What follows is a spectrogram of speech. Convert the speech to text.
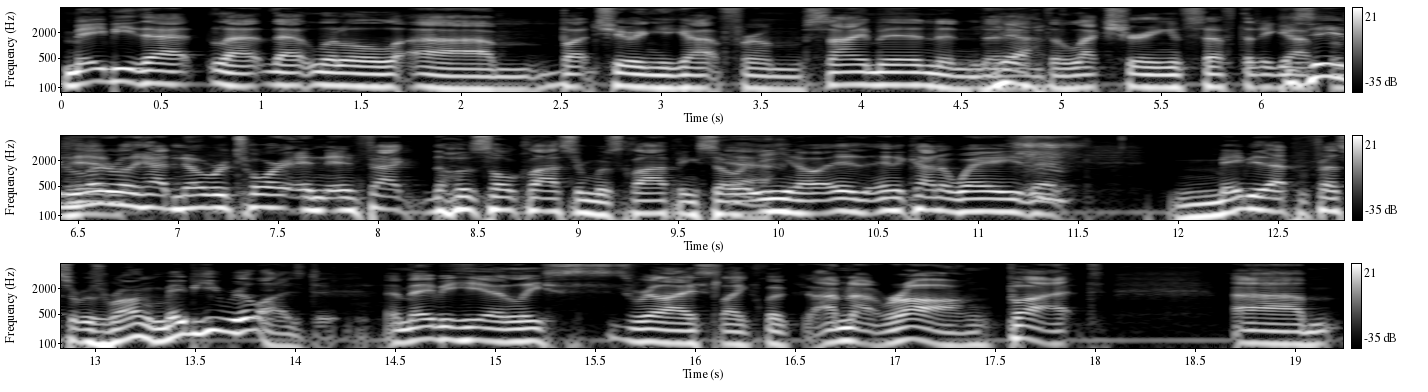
Maybe that that, that little um, butt chewing he got from Simon and the, Yeah. the lecturing and stuff that he got. he from him. literally had no retort, and in fact, the his whole classroom was clapping. So Yeah. you know, in, in a kind of way that maybe that professor was wrong. Maybe he realized it. and maybe he at least realized like look i'm not wrong but um,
